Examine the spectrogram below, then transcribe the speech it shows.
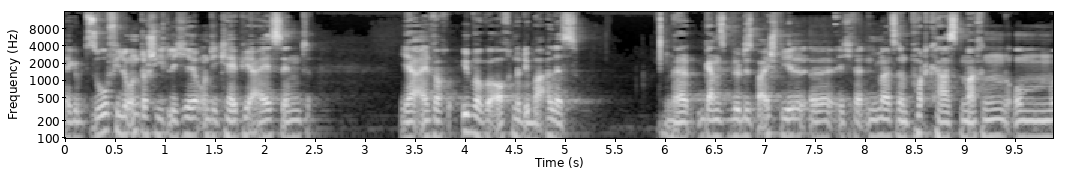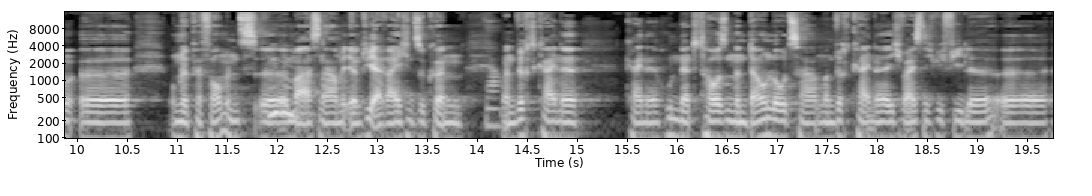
Da gibt es so viele unterschiedliche und die KPIs sind ja einfach übergeordnet über alles. Ne, ganz blödes Beispiel, äh, ich werde niemals einen Podcast machen, um, äh, um eine Performance-Maßnahme äh, mhm. irgendwie erreichen zu können. Ja. Man wird keine keine hunderttausenden Downloads haben, man wird keine, ich weiß nicht wie viele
